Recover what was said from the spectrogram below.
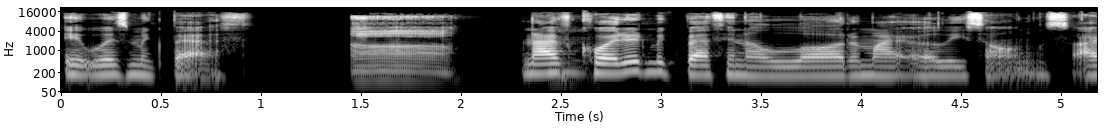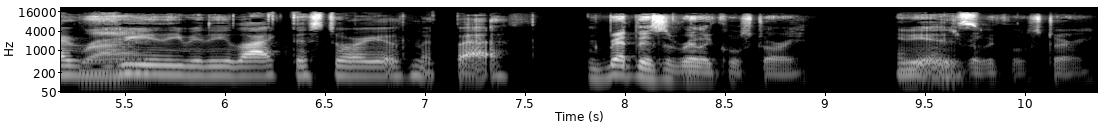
it was Macbeth. Ah, And I've Mm. quoted Macbeth in a lot of my early songs. I Right. really, really like the story of Macbeth. Macbeth is a really cool story. It It's a really cool story.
